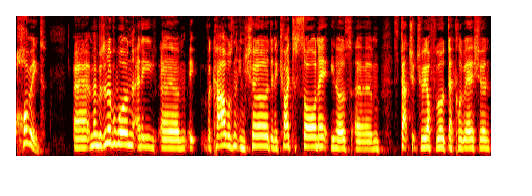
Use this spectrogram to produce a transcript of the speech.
horrid. Uh, and then there's another one, and he um, it, the car wasn't insured, and he tried to SORN it, you know, um, statutory off-road declaration,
